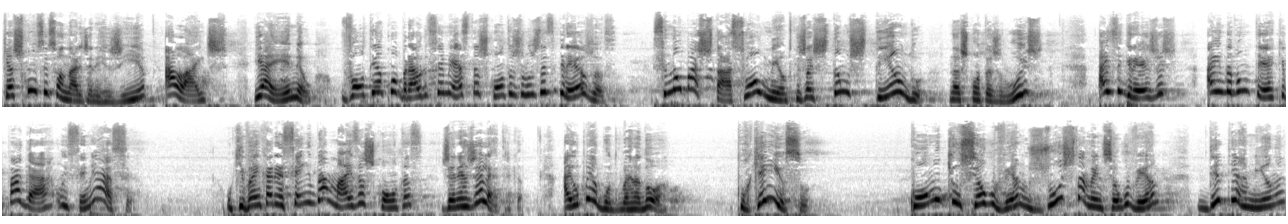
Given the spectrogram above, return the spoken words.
que as concessionárias de energia, a Light e a Enel, voltem a cobrar o ICMS nas contas de luz das igrejas. Se não bastasse o aumento que já estamos tendo nas contas de luz, as igrejas ainda vão ter que pagar o ICMS, o que vai encarecer ainda mais as contas de energia elétrica. Aí eu pergunto, governador, por que isso? Como que o seu governo, justamente o seu governo, determina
